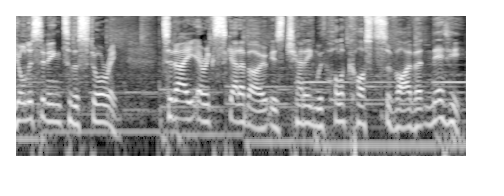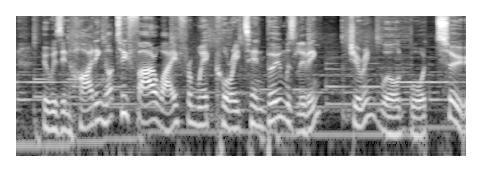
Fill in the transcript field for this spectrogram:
You're listening to The Story. Today, Eric Scatterbo is chatting with Holocaust survivor Netty, who is in hiding not too far away from where Corrie ten Boom was living during World War II.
